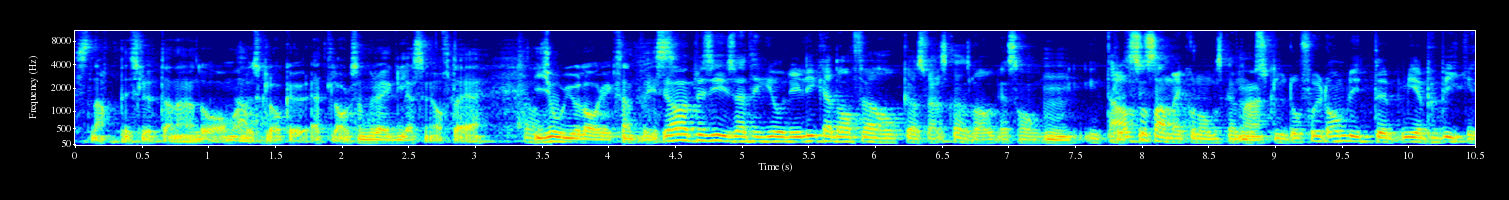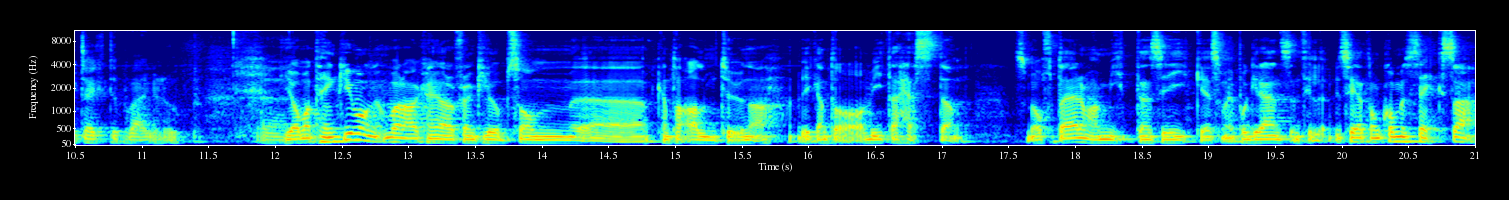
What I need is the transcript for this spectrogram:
snabbt i slutändan ändå om man nu skulle åka ur. Ett lag som Rögle som ju ofta är jojo-lag exempelvis. Ja precis, jag tänker, och det är likadant för Hockeyallsvenskans lagen som Mm, inte alls har samma ekonomiska muskler. Då får ju de lite mer publikintäkter på vägen upp. Ja, man tänker ju vad man kan göra för en klubb som eh, kan ta Almtuna, vi kan ta Vita Hästen. Som ofta är de här mittens rike som är på gränsen till, vi säger att de kommer sexa.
